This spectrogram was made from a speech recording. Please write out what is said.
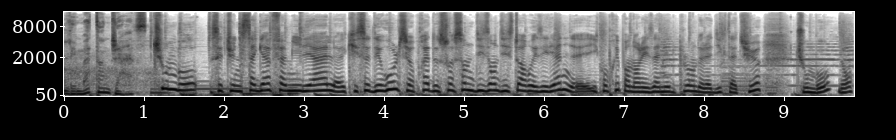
Les matins de jazz. Chumbo, c'est une saga familiale qui se déroule sur près de 70 ans d'histoire brésilienne, y compris pendant les années de plomb de la dictature. Chumbo, donc,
